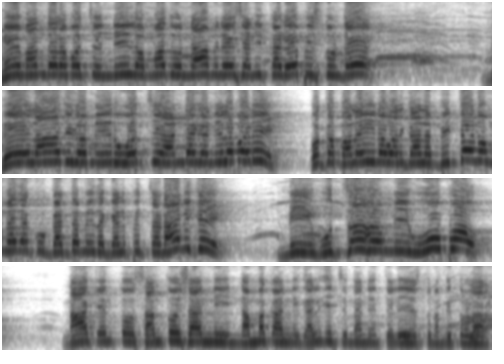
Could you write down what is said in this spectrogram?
మేమందరం వచ్చి నీళ్ళ మధు నామినేషన్ ఇక్కడ ఏపిస్తుంటే వేలాదిగా మీరు వచ్చి అండగా నిలబడి ఒక బలహీన వర్గాల బిడ్డను మెదకు గడ్డ మీద గెలిపించడానికి మీ ఉత్సాహం మీ ఊపు నాకెంతో సంతోషాన్ని నమ్మకాన్ని కలిగించిందని నేను తెలియజేస్తున్న మిత్రులారా.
